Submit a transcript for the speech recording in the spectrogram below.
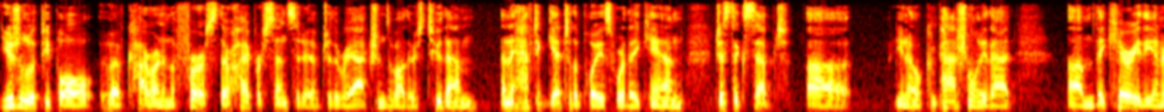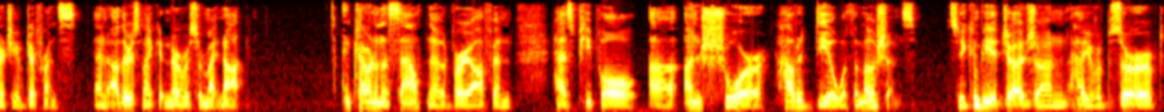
usually with people who have Chiron in the first, they're hypersensitive to the reactions of others to them and they have to get to the place where they can just accept, uh, you know, compassionately that um, they carry the energy of difference, and others might get nervous or might not. And Chiron in the South Node very often has people uh, unsure how to deal with emotions. So you can be a judge on how you've observed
